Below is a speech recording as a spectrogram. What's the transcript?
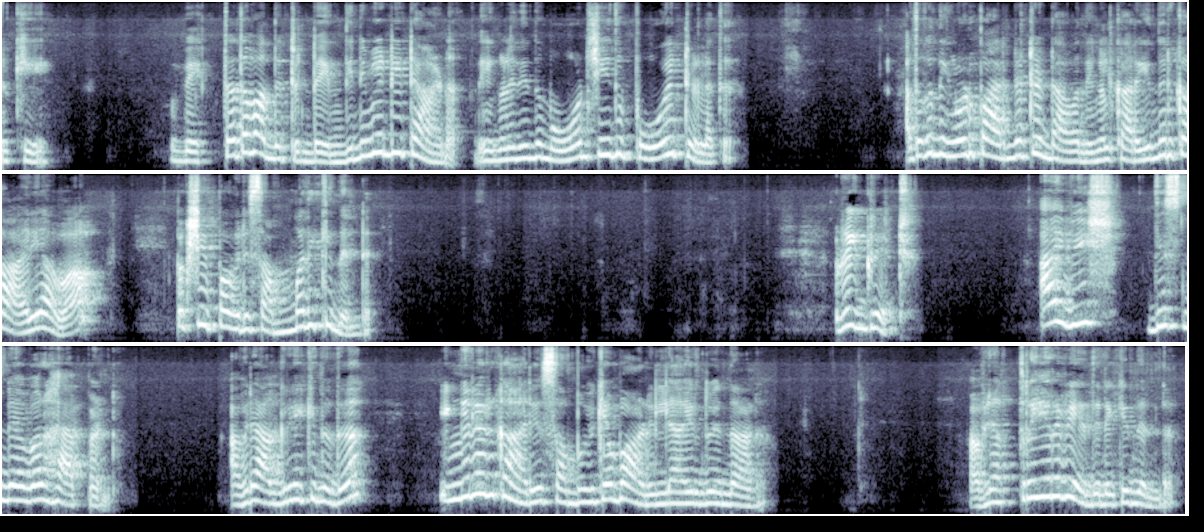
ഓക്കെ വ്യക്തത വന്നിട്ടുണ്ട്. എന്തിനു വേണ്ടിയിട്ടാണ് നിങ്ങളിൽ നിന്ന് മോൺ ചെയ്ത് പോയിട്ടുള്ളത്? അതൊക്കെ നിങ്ങളോട് പറഞ്ഞിട്ടുണ്ടാവാം. നിങ്ങൾക്ക് അറിയുന്നൊരു കാര്യമാവാം. പക്ഷെ ഇപ്പൊ അവർ സമ്മതിക്കുന്നുണ്ട്. Regret I wish this never happened അവരാഗ്രഹിക്കുന്നത് ഇങ്ങനെ ഒരു കാര്യം സംഭവിക്കാൻ പാടില്ലായിരുന്നു എന്നാണ്. അവരത്രയേറെ വേദനിക്കുന്നുണ്ട്.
